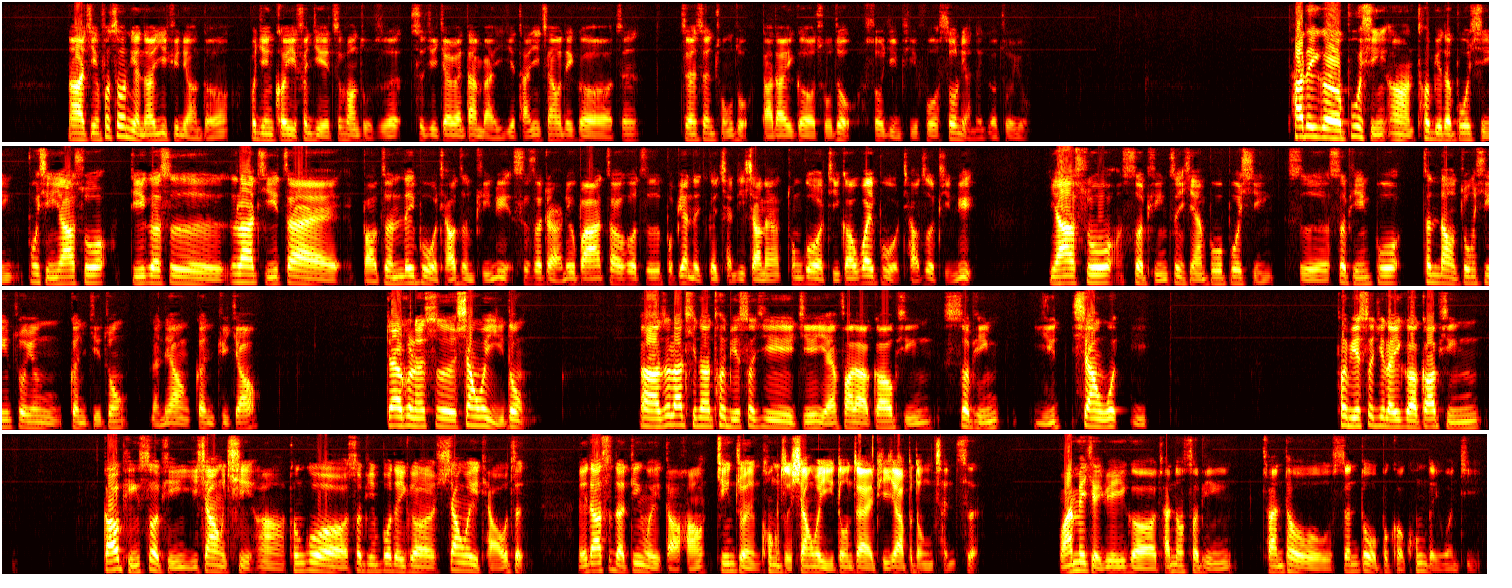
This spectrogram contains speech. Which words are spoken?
那紧肤瘦脸呢，一举两得，不仅可以分解脂肪组织，刺激胶原蛋白以及弹性纤维的一个增增生重组，达到一个除皱、收紧皮肤、瘦脸的一个作用。它的一个步行啊，特别的步行，步行压缩。第一个是热拉提在保证内部调整频率四十点六八兆赫兹不变的一个前提下呢，通过提高外部调制频率。压缩射频正弦波波形，使射频波振荡中心作用更集中，能量更聚焦。第二个呢是相位移动，啊，热拉提呢特别设计及研发了高频射频移相位移，特别设计了一个高频高频射频移相器啊，通过射频波的一个相位调整，雷达式的定位导航，精准控制相位移动在皮下不同层次。完美解决一个传统射频穿透深度不可控的一个问题。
